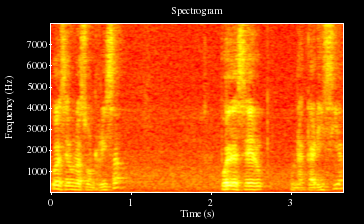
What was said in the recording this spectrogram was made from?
puede ser una sonrisa, puede ser una caricia,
